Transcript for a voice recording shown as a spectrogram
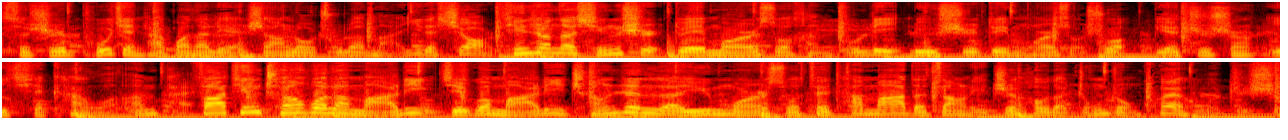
此时普检察官的脸上露出了满意的笑容。庭上的形势对莫尔索很不利，律师对莫尔索说：“别吱声，一切看我安排。”法庭传唤了玛丽，结果玛丽承认了与莫尔索在他妈的葬礼之后的种种快活之事。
